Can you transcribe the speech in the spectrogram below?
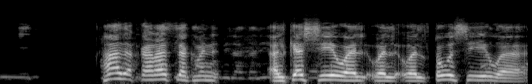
دليل. هذا قرأت لك من الكشي وال وال والطوسي و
